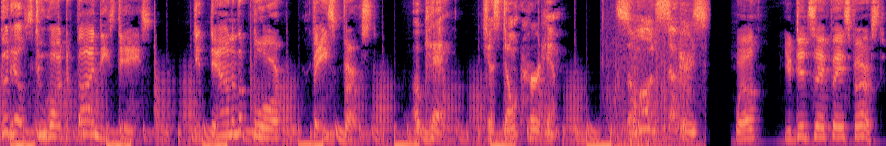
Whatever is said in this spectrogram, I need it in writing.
Good help's too hard to find these days. Get down on the floor, face first. Okay, just don't hurt him. So long, suckers. Well, you did say face first.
